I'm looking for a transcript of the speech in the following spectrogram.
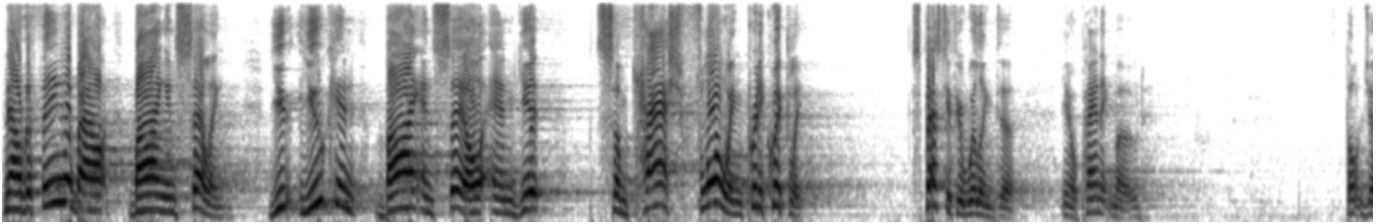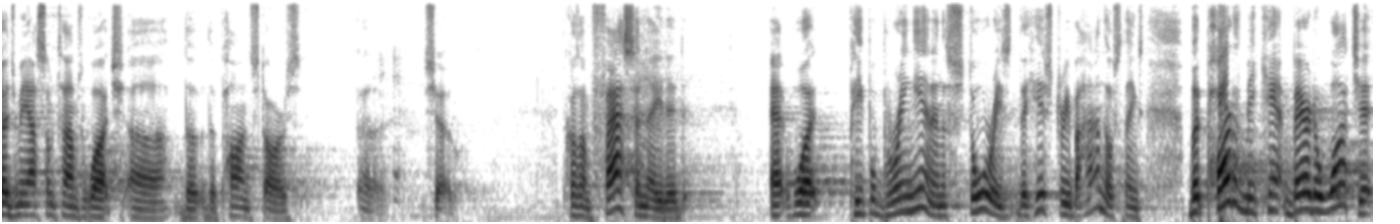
Now, the thing about buying and selling, you, you can buy and sell and get some cash flowing pretty quickly, especially if you're willing to, you know, panic mode. Don't judge me. I sometimes watch uh, the, the Pawn Stars uh, show because I'm fascinated at what people bring in and the stories, the history behind those things. But part of me can't bear to watch it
